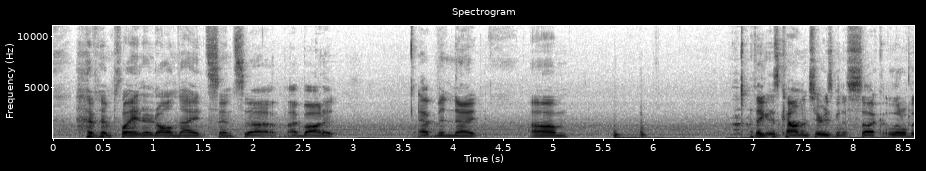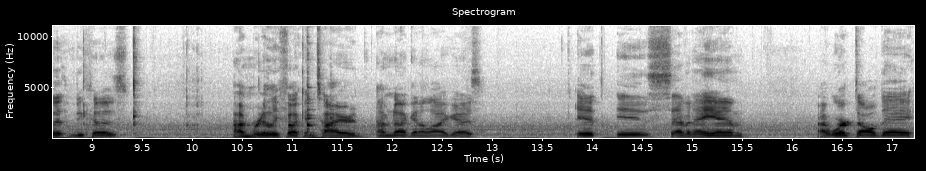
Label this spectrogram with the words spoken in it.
I've been playing it all night since uh, I bought it at midnight. Um, I think this commentary is going to suck a little bit because I'm really fucking tired. I'm not going to lie, guys. It is 7 a.m. I worked all day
